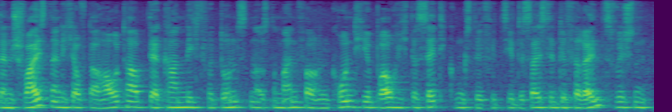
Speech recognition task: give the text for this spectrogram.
den Schweiß, den ich auf der Haut habe, der kann nicht verdunsten aus einem einfachen Grund. Hier brauche ich das Sättigungsdefizit. Das heißt, die Differenz zwischen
